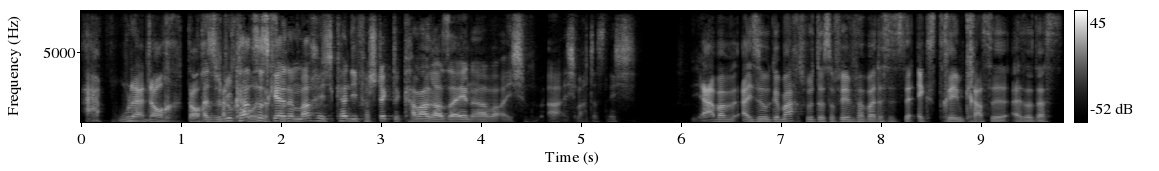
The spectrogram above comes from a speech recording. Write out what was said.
Ah, Bruder, doch, doch. Also du kannst das, das gerne machen, ich kann die versteckte Kamera sein, aber ich, ah, ich mach das nicht. Ja, aber also gemacht wird das auf jeden Fall, weil das ist eine extrem krasse, also das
